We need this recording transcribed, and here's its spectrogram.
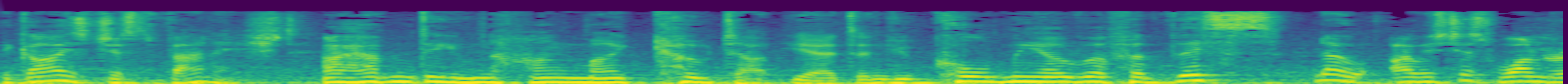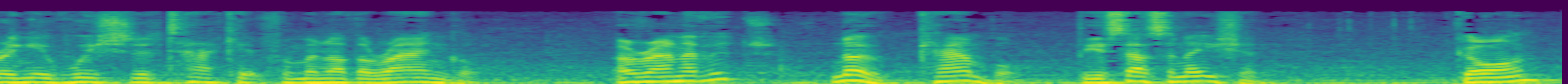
The guy's just vanished. I haven't even hung my coat up yet, and you called me over for this? No, I was just wondering if we should attack it from another angle. Aranovich? No, Campbell. The assassination. Go on.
